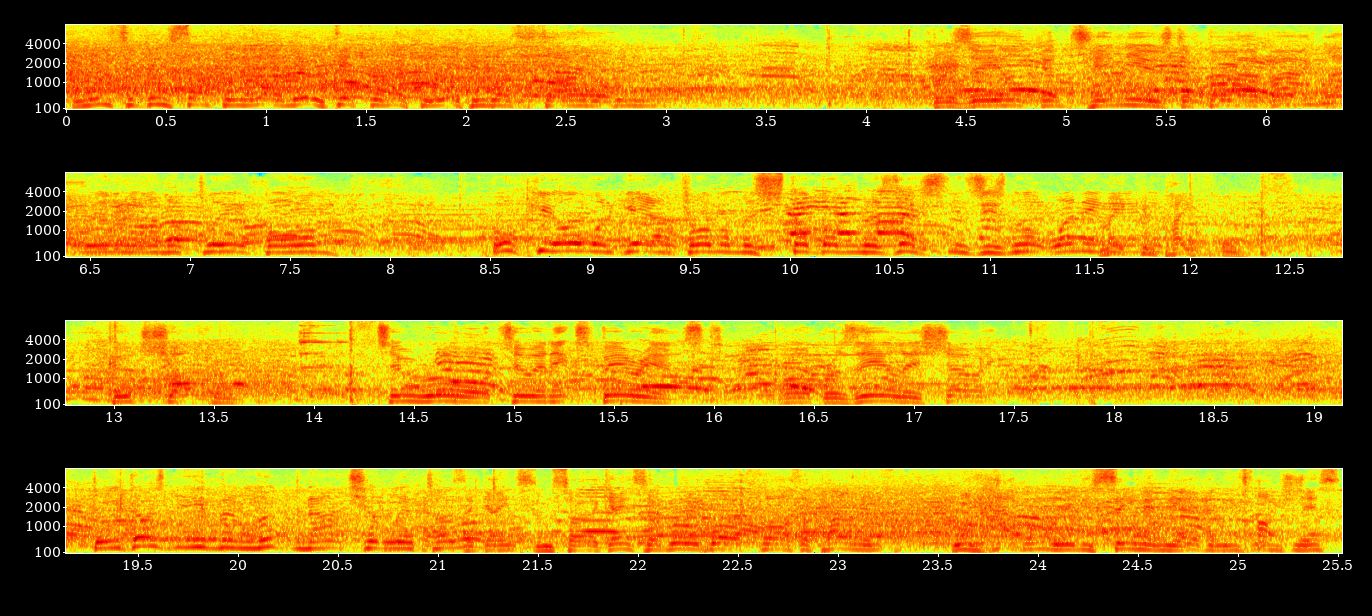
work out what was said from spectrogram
He needs to do something a little different if he, if he wants to open. Breazeale continues to fire back. Laying on a plate for him. Okay, all we're getting from him is stubborn resistance. He's not winning. Make him pay for them. Good shot from Too raw, too inexperienced. Well, Breazeale is showing. But he doesn't even look naturally powerful. against him. So against a real world-class opponent, we haven't really seen him yet in his toughness.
